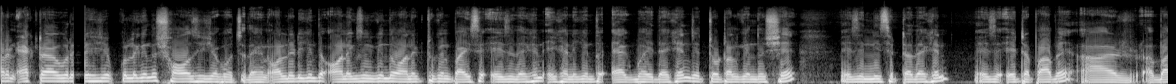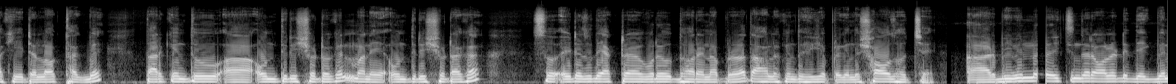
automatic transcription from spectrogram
কারণ এক টাকা করে হিসাব করলে কিন্তু সহজ হিসাব হচ্ছে। দেখেন অলরেডি কিন্তু অনেকজন কিন্তু অনেক টোকেন পাইছে। এই যে দেখেন, এখানে কিন্তু এক ভাই দেখেন যে টোটাল কিন্তু সে, এই যে নিচেরটা দেখেন, এই যে এটা পাবে আর বাকি এটা লক থাকবে। তার কিন্তু উনত্রিশশো টোকেন মানে উনত্রিশশো টাকা। সো এটা যদি এক টাকা করেও ধরেন আপনারা, তাহলে কিন্তু হিসাবটা কিন্তু সহজ হচ্ছে। আর বিভিন্ন এক্সচেঞ্জারে অলরেডি দেখবেন,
